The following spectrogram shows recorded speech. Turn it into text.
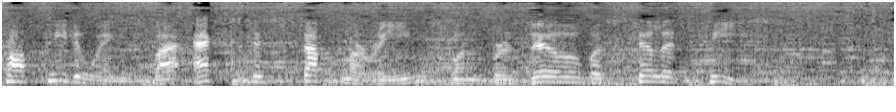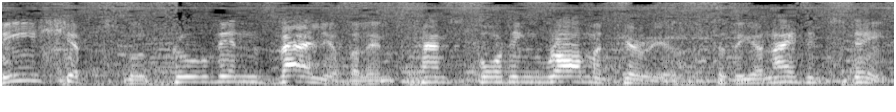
torpedoings by Axis submarines when Brazil was still at peace, these ships will prove invaluable in transporting raw materials to the United States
